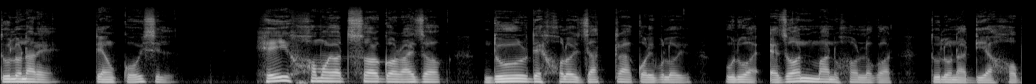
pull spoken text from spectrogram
তুলনাৰে তেওঁ কৈছিল সেই সময়ত স্বৰ্গ ৰাইজক দূৰ দেশলৈ যাত্ৰা কৰিবলৈ ওলোৱা এজন মানুহৰ লগত তুলনা দিয়া হ'ব।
